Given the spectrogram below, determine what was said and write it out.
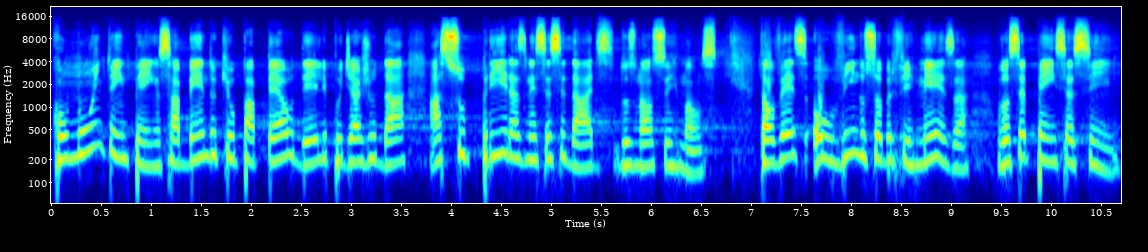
com muito empenho, sabendo que o papel dele podia ajudar a suprir as necessidades dos nossos irmãos. Talvez ouvindo sobre firmeza, você pense assim:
